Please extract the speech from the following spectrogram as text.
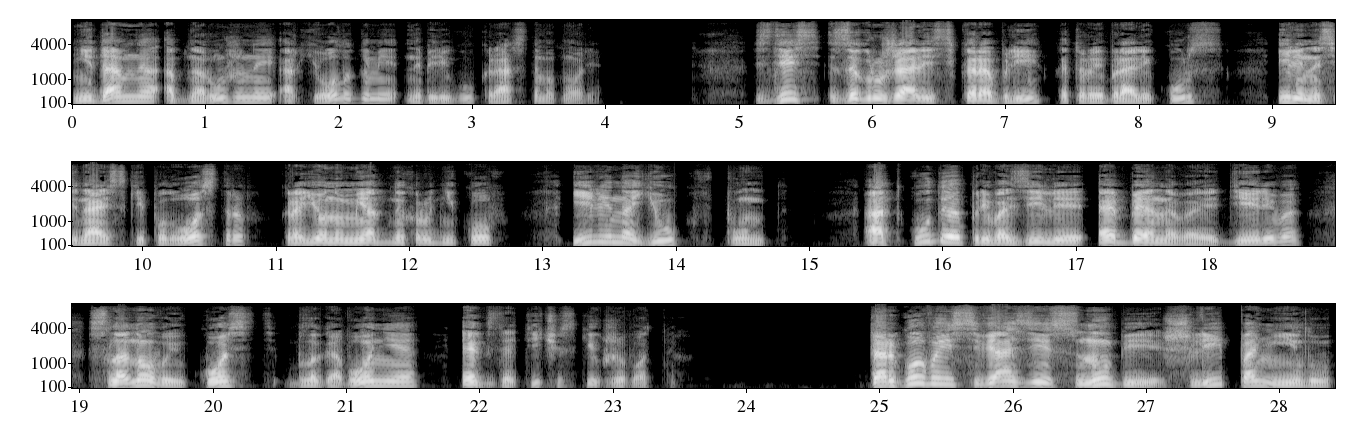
недавно обнаруженный археологами на берегу Красного моря. Здесь загружались корабли, которые брали курс или на Синайский полуостров, к району медных рудников, или на юг в Пунт, откуда привозили эбеновое дерево, слоновую кость, благовония, экзотических животных. Торговые связи с Нубией шли по Нилу,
